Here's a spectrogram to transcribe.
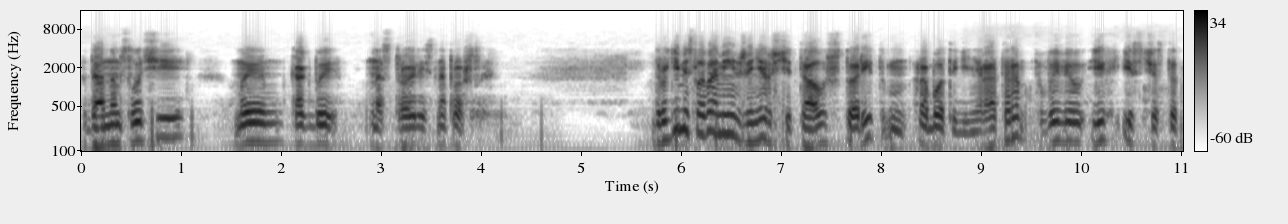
В данном случае мы как бы настроились на прошлое. Другими словами, инженер считал, что ритм работы генератора вывел их из частоты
